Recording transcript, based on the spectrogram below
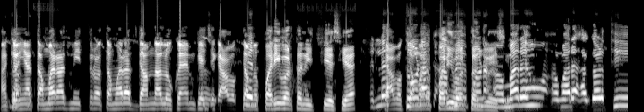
કારણ કે અહીંયા તમારા જ મિત્રો તમારા જ ગામના લોકો એમ કે છે કે આ વખતે અમે પરિવર્તન ઈચ્છીએ છીએ. એટલે આ વખતે અમારે પરિવર્તન જોઈએ છે. અમારે હું અમારે આગળથી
